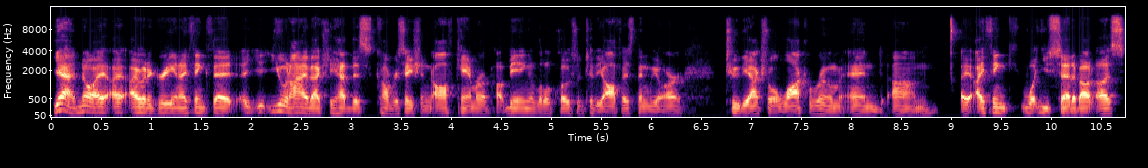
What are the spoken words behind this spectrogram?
Yeah no I, I would agree. And i think that uh, you and i have actually had this conversation off camera about being a little closer to the office than we are to the actual locker room. And um, I, I, think what you said about us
